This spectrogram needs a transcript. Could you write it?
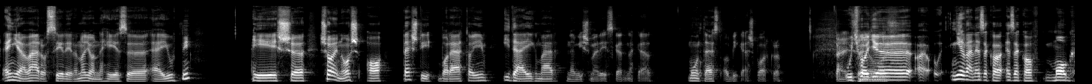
ennyire a város szélére nagyon nehéz eljutni, és sajnos a pesti barátaim idáig már nem ismerészkednek el. Mondta ezt a Bikás Parkra. Úgyhogy uh, nyilván ezek a, ezek a mag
